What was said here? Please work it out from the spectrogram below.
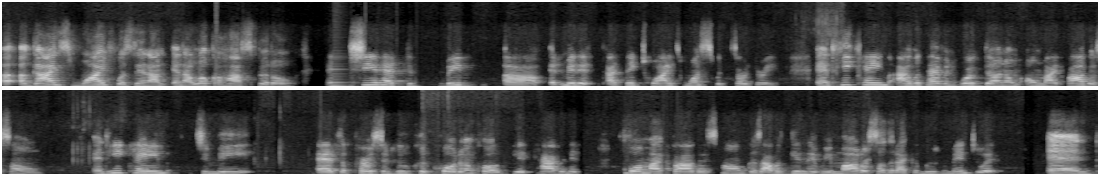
A, a guy's wife was in our, in our local hospital, and she had to be uh, admitted, I think twice, once with surgery. And he came. I was having work done on on my father's home, and he came to me as a person who could quote unquote get cabinets for my father's home because I was getting it remodeled so that I could move him into it. And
